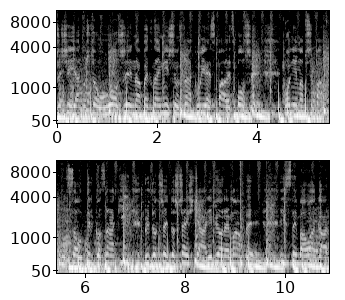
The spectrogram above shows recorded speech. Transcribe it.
że się jakoś to ułoży Nawet w najmniejszym znaku jest palec Boży Bo nie ma przypadków, są tylko znaki By dotrzeć do szczęścia, nie biorę mapy Istny bałagan.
